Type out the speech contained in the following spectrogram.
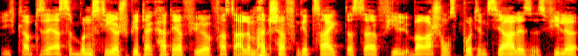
ich glaube, dieser erste Bundesligaspieltag hat ja für fast alle Mannschaften gezeigt, dass da viel Überraschungspotenzial ist, es viele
